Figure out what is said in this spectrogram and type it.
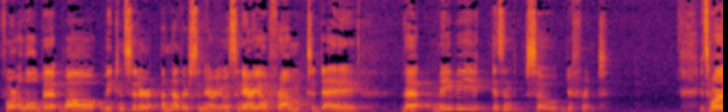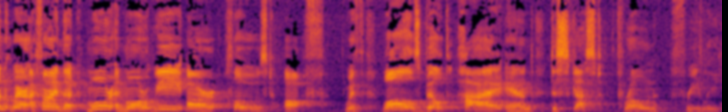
for a little bit while we consider another scenario, a scenario from today that maybe isn't so different. It's one where I find that more and more we are closed off, with walls built high and disgust thrown freely.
